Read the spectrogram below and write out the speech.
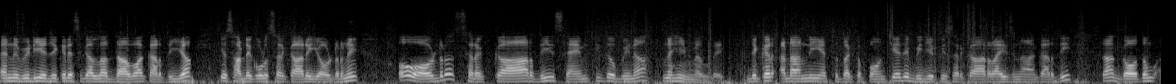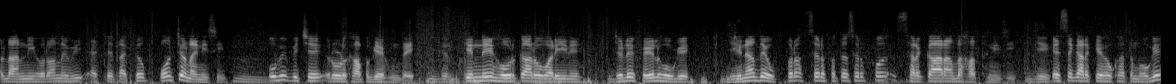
ਐਨਵੀਡੀਆ ਜੇਕਰ ਇਸ ਗੱਲ ਦਾ ਦਾਵਾ ਕਰਦੀ ਆ ਕਿ ਸਾਡੇ ਕੋਲ ਸਰਕਾਰੀ ਆਰਡਰ ਨੇ ਉਹ ਆਰਡਰ ਸਰਕਾਰ ਦੀ ਸਹਿਮਤੀ ਤੋਂ ਬਿਨਾ ਨਹੀਂ ਮਿਲਦੇ। ਜੇਕਰ ਅਡਾਨੀ ਇੱਥੇ ਤੱਕ ਪਹੁੰਚੇ ਤੇ ਬੀਜੇਪੀ ਸਰਕਾਰ ਰਾਈਜ਼ ਨਾ ਕਰਦੀ ਤਾਂ ਗੌਤਮ ਅਡਾਨੀ ਹੋਰਾਂ ਨੇ ਵੀ ਇੱਥੇ ਤੱਕ ਪਹੁੰਚਣਾ ਹੀ ਨਹੀਂ ਸੀ। ਉਹ ਵੀ ਪਿੱਛੇ ਰੋਲ ਖੱਪ ਗਏ ਹੁੰਦੇ। ਕਿੰਨੇ ਹੋਰ ਕਾਰੋਬਾਰੀ ਨੇ ਜਿਹੜੇ ਫੇਲ ਹੋ ਗਏ ਜਿਨ੍ਹਾਂ ਦੇ ਉੱਪਰ ਸਿਰਫ ਤੇ ਸਿਰਫ ਸਰਕਾਰਾਂ ਦਾ ਹੱਥ ਨਹੀਂ। ਸੀ। ਇਸੇ ਕਰਕੇ ਉਹ ਖਤਮ ਹੋ ਗਏ।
